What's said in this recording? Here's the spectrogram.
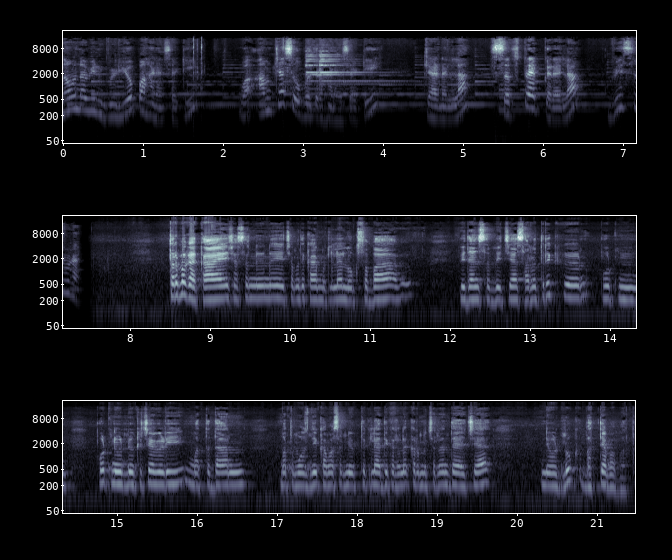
नवनवीन व्हिडिओ पाहण्यासाठी व आमच्यासोबत राहण्यासाठी चॅनलला सबस्क्राईब करायला विसरू नका. तर बघा काय शासनाने याच्यामध्ये काय म्हटलेलं आहे? लोकसभा विधानसभेच्या सार्वत्रिक पोट पोटनिवडणुकीच्या वेळी मतदान मतमोजणी कामासाठी नियुक्त केलेल्या अधिकाऱ्यांना कर्मचाऱ्यांना द्यायच्या निवडणूक भत्त्याबाबत.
